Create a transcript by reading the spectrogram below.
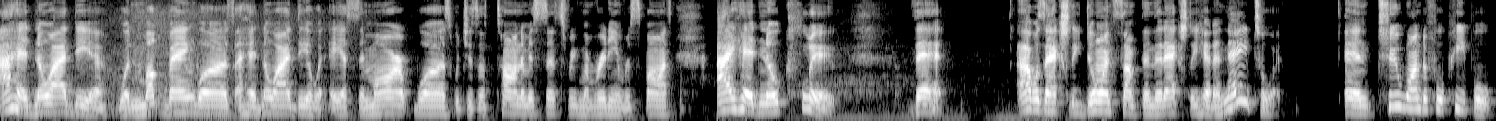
I had no idea what mukbang was. I had no idea what ASMR was, which is autonomous sensory meridian response. I had no clue that I was actually doing something that actually had a name to it. And two wonderful people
